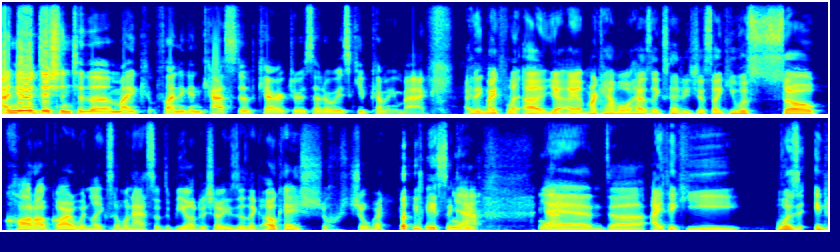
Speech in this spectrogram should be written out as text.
A new addition to the Mike Flanagan cast of characters that always keep coming back. I think Mike, Fla- uh, yeah, uh, Mark Hamill has like said he's just like he was so caught off guard when like someone asked him to be on the show. He's just like, okay, sure, sure, like, basically. Yeah. Yeah. And uh, I think he was. In-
